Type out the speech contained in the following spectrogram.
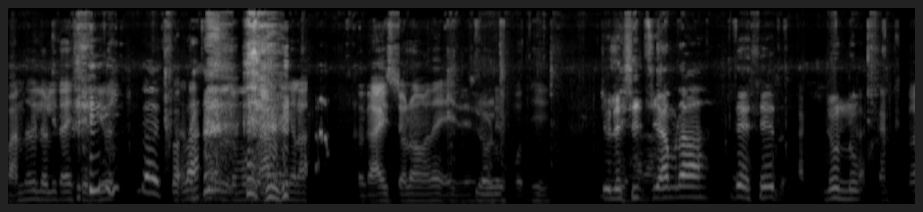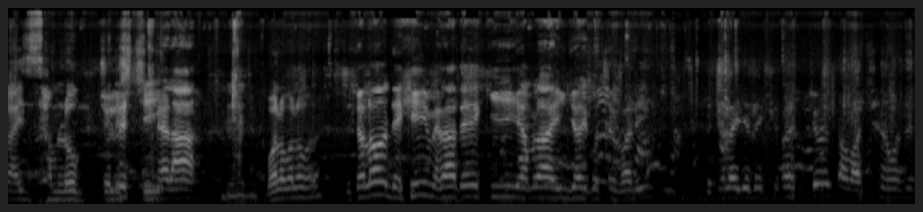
বান্ধবী ললিতা এসে চলা, তো গাইস চলো আমাদের এই যে পথে। চলে এসেছি আমরা দেশের জন্য গাইস हम लोग চলে এসেছি এসেছি মেলা হুম। বলো বলো বলো। তো চলো দেখি মেলাতে কি আমরা এনজয় করতে পারি তো চলো এই যে দেখতে পাচ্ছ সব আছে আমাদের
